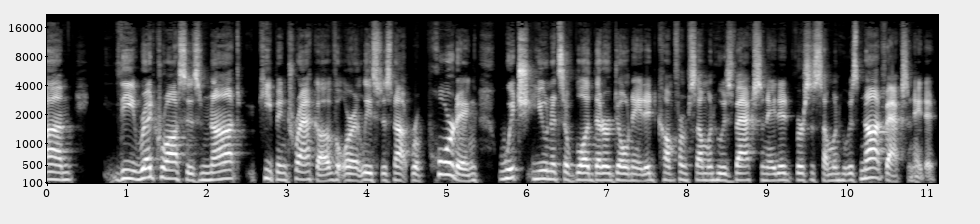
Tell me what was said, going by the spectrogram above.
Um, the Red Cross is not keeping track of, or at least is not reporting, which units of blood that are donated come from someone who is vaccinated versus someone who is not vaccinated.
